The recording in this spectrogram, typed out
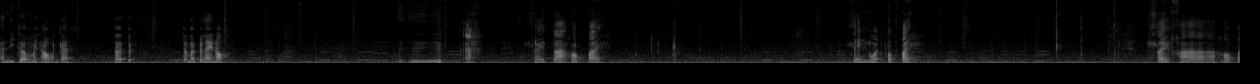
อันนี้ก็ไม่เท่าเหมือนกัน แต่ไม่เป็นแต่ไม่เป็นไรเนาะอืดอะใส่ตาเข้าไปใส่หนวดเข้าไป ส่ขาเข้าไป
